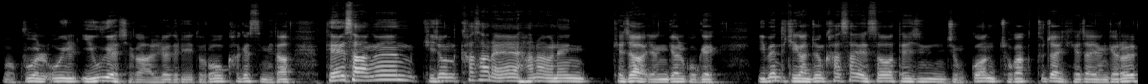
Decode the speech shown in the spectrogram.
뭐 9월 5일 이후에 제가 알려드리도록 하겠습니다. 대상은 기존 카사네 하나은행 계좌 연결 고객, 이벤트 기간 중 카사에서 대신증권 조각 투자 계좌 연결을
